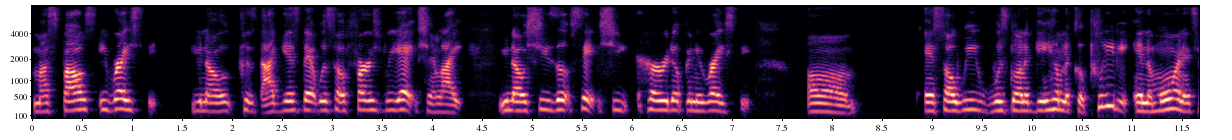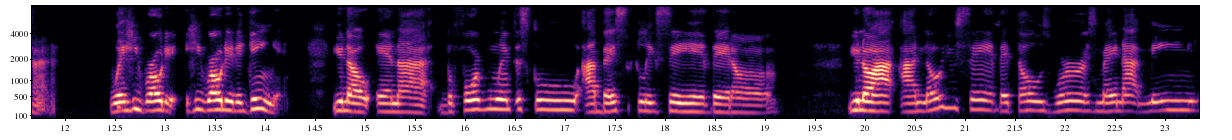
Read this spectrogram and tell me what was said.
my spouse erased it, you know, because I guess that was her first reaction. Like, you know, she's upset. She hurried up and erased it. Um, and so we was gonna get him to complete it in the morning time where he wrote it, he wrote it again, you know, and I before we went to school, I basically said that um you know, I, I know you said that those words may not mean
